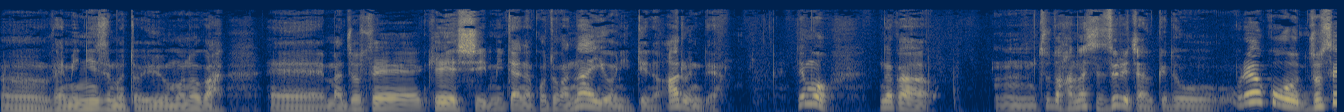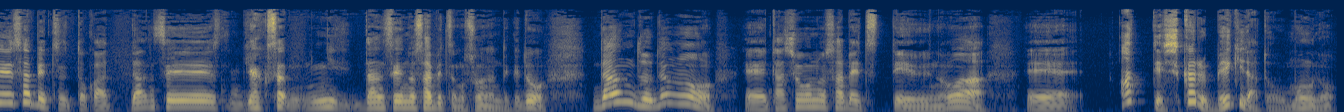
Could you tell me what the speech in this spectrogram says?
うん、フェミニズムというものが、えー、まあ、女性軽視みたいなことがないようにっていうのはあるんだよ。でもなんかうん、ちょっと話ずれちゃうけど俺はこう女性差別とか男性逆さに男性の差別もそうなんだけど男女での、えー、多少の差別っていうのは、えー、あってしかるべきだと思うの。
